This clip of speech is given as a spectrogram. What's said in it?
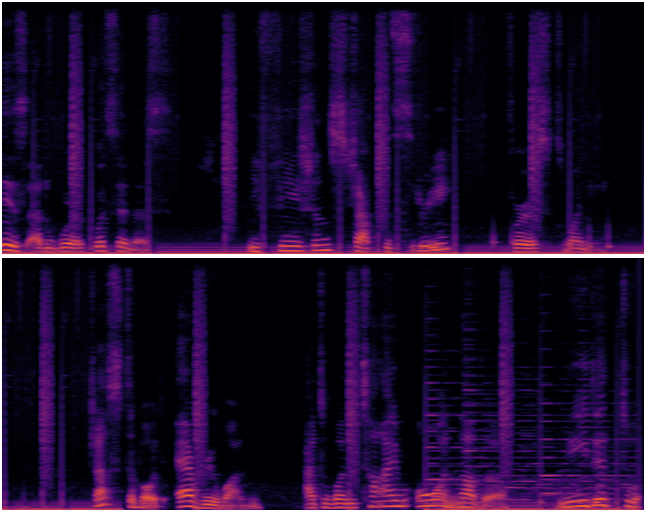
is at work within us. Ephesians chapter 3, verse 20. Just about everyone at one time or another needed to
